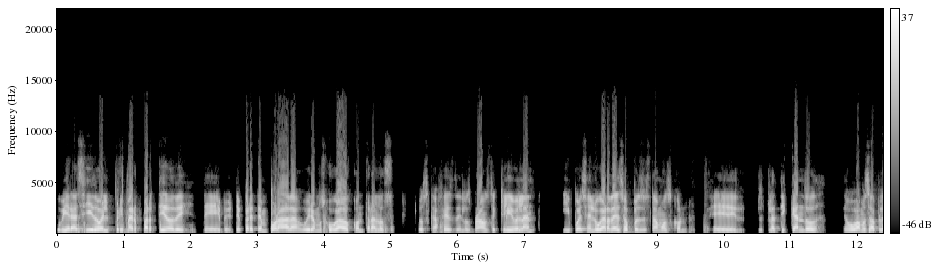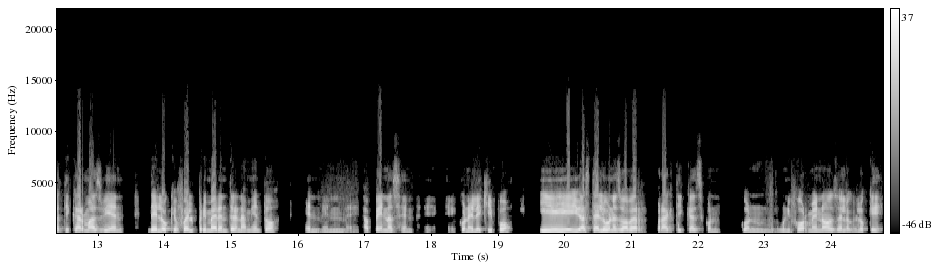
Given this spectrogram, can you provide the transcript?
hubiera sido el primer partido de, de- pretemporada, hubiéramos jugado contra los, los cafés de los Browns de Cleveland y pues en lugar de eso, pues estamos con eh, platicando, o vamos a platicar más bien de lo que fue el primer entrenamiento en, en, eh, apenas en, eh, eh, con el equipo y hasta el lunes va a haber prácticas con, con uniforme, ¿no? O sea, lo, lo que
